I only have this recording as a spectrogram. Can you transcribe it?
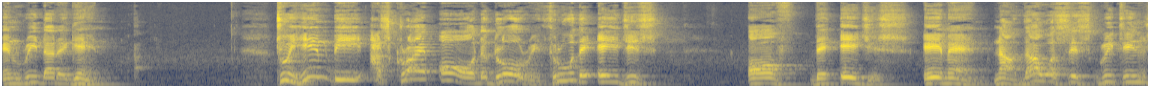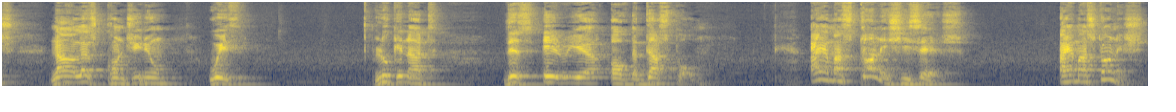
and read that again. To him be ascribed all the glory through the ages of the ages. Amen. Now that was his greetings. Now let's continue with looking at this area of the gospel. I am astonished, he says. I am astonished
